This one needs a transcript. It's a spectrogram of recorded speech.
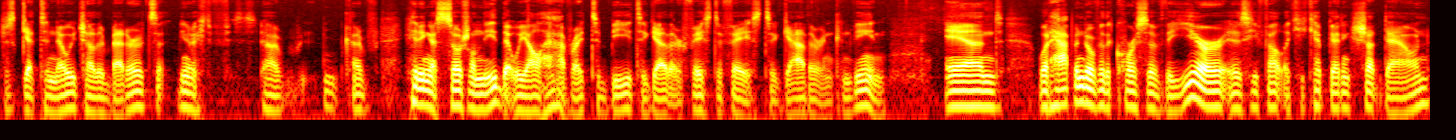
just get to know each other better. It's you know uh, kind of hitting a social need that we all have, right? To be together, face to face, to gather and convene. And what happened over the course of the year is he felt like he kept getting shut down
